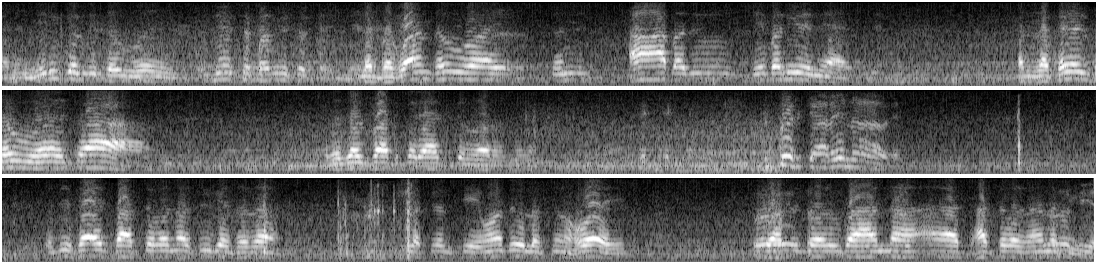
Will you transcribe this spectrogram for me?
અને નિર્વિકલ્પી થવું હોય જે છે શકે એટલે ભગવાન થવું હોય તો આ બધું જે બન્યું ન્યાય. અને લખેલ થવું હોય તો આ. રજલ પાઠ કર્યા જ કરવાનો. ક્યારે ના આવે. પછી સાહેબ શાસ્ત્રના શું કહેતા હતા લક્ષણ છે એમાં જો લક્ષણ હોય તો આપણે નથી.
